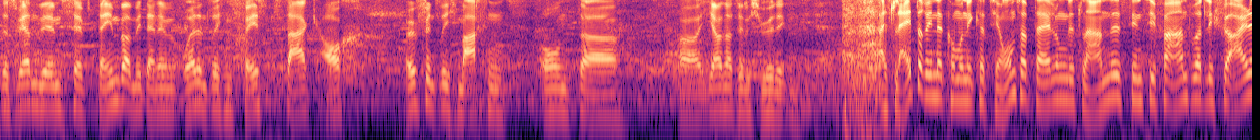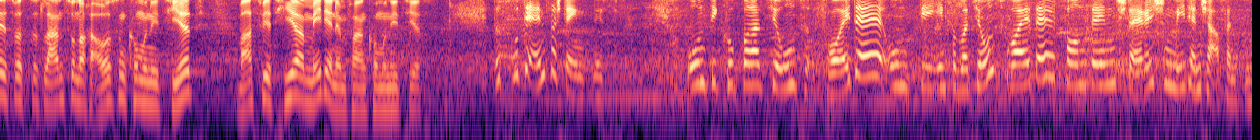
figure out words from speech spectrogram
Das werden wir im September mit einem ordentlichen Festtag auch öffentlich machen und äh, ja natürlich würdigen. Als Leiterin der Kommunikationsabteilung des Landes sind Sie verantwortlich für alles, was das Land so nach außen kommuniziert. Was wird hier am Medienempfang kommuniziert? Das gute Einverständnis und die Kooperationsfreude und die Informationsfreude von den steirischen Medienschaffenden.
